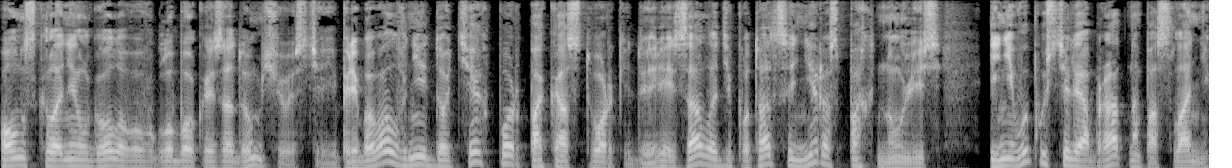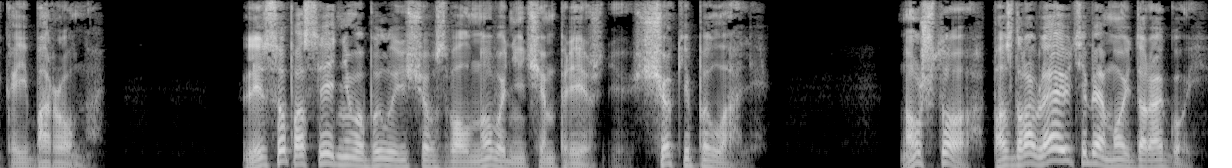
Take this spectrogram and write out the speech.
Он склонил голову в глубокой задумчивости и пребывал в ней до тех пор, пока створки дверей зала депутации не распахнулись и не выпустили обратно посланника и барона. Лицо последнего было еще взволнованнее, чем прежде. Щеки пылали. «Ну что, поздравляю тебя, мой дорогой!»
